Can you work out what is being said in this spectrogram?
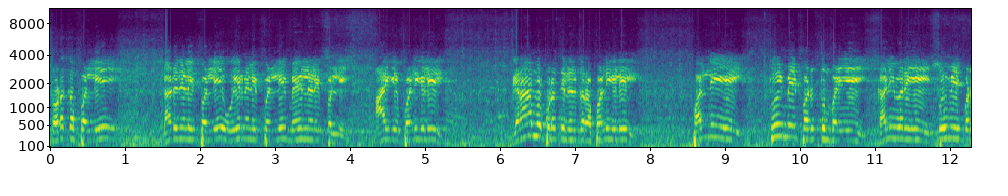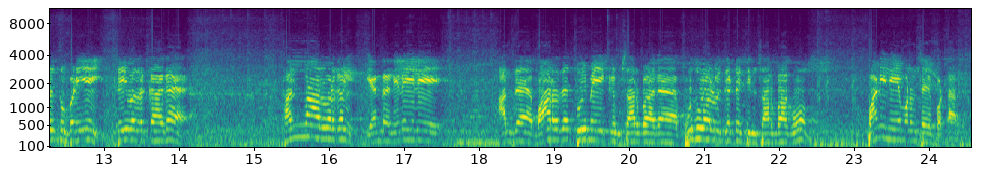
தொடக்கப்பள்ளி நடுநிலைப்பள்ளி உயர்நிலைப்பள்ளி மேல்நிலைப்பள்ளி ஆகிய பள்ளிகளில் கிராமப்புறத்தில் இருக்கிற பள்ளிகளில் பள்ளியை தூய்மைப்படுத்தும்படியை கழிவறையை தூய்மைப்படுத்தும்படியை செய்வதற்காக தன்னார்வர்கள் என்ற நிலையிலே அந்த பாரத தூய்மைக்கும் சார்பாக புதுவாழ்வு திட்டத்தின் சார்பாகவும் பணி நியமனம் செய்யப்பட்டார்கள்.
